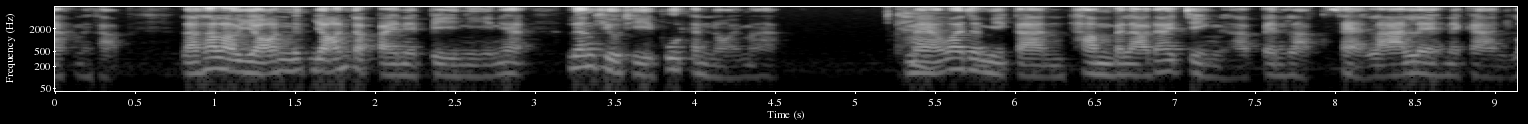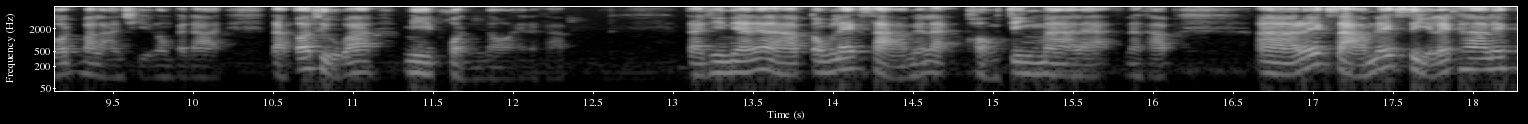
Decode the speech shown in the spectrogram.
นักนะครับแล้วถ้าเราย้อนนึกย้อนกลับไปในปีนี้เนี่ยเรื่อง QT พูดกันน้อยมาก แม้ว่าจะมีการทำไปแล้วได้จริงนะครับเป็นหลักแสนล้านเลยในการลด balance sheet ลงไปได้ แต่ก็ถือว่ามีผลน้อยนะครับ แต่ทีนี้เนี่ยครับตรงเลข3นี่แหละของจริงมาแล้วนะครับเลข 3 เลข 4 เลข 5 เลข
